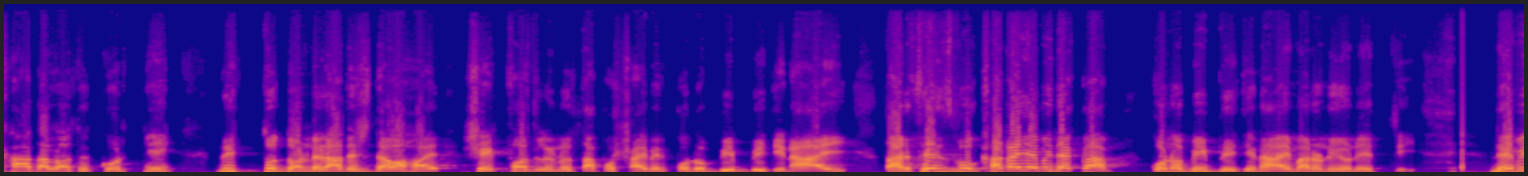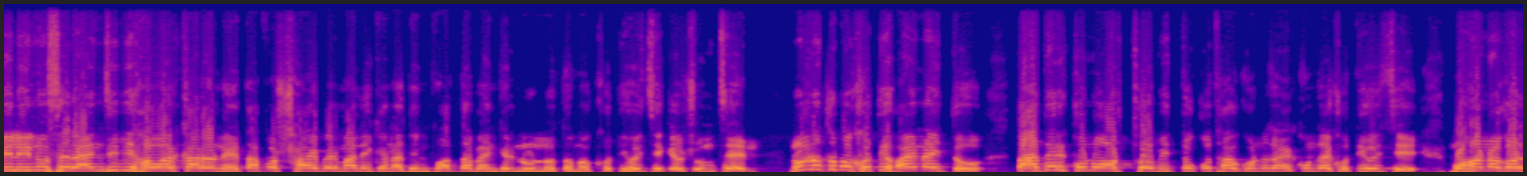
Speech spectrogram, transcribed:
খা আদালত কর্তৃক মৃত্যুদণ্ডের আদেশ দেওয়া হয়। শেখ ফজলেনুর তাপস সাহেবের কোনো বিবৃতি নাই। তার ফেসবুক ঘাটাই আমি দেখলাম, কোনো বিবৃতি নাই মাননীয় নেত্রী। ডেভিল ইনুসের আইনজীবী হওয়ার কারণে তাপস সাহেবের মালিকানাধীন পদ্মা ব্যাংকের ন্যূনতম ক্ষতি হয়েছে, কেউ শুনছেন? ন্যূনতম ক্ষতি হয় নাই তো? তাদের কোনো অর্থবিত্ত কোথাও কোনো জায়গায়, কোন জায়গায় ক্ষতি হয়েছে? মহানগর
